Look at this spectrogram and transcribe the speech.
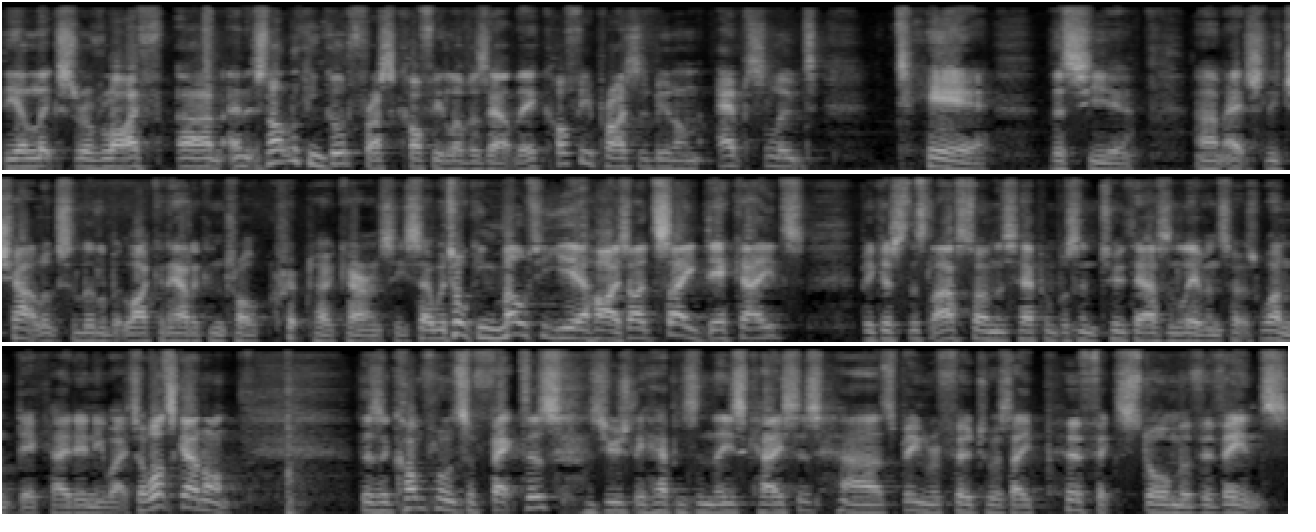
the elixir of life. Um, and it's not looking good for us coffee lovers out there. Coffee prices have been on absolute tear this year. Um, actually, chart looks a little bit like an out of control cryptocurrency. So we're talking multi year highs, I'd say decades, because this last time this happened was in 2011, so it's one decade anyway. So what's going on? There's a confluence of factors, as usually happens in these cases. Uh, it's being referred to as a perfect storm of events.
